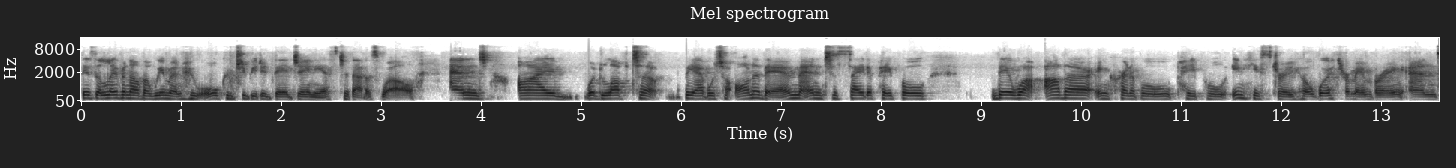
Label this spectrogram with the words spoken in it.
there's 11 other women who all contributed their genius to that as well. And I would love to be able to honor them and to say to people, there were other incredible people in history who are worth remembering, and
